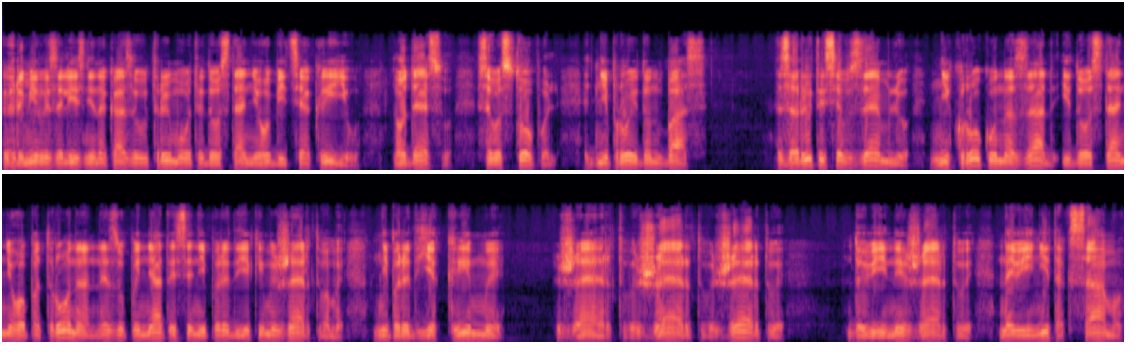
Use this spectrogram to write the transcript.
Гриміли залізні накази утримувати до останнього бійця Київ, Одесу, Севастополь, Дніпро і Донбас, заритися в землю ні кроку назад і до останнього патрона не зупинятися ні перед якими жертвами, ні перед якими. Жертви, жертви, жертви, до війни жертви, на війні так само.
